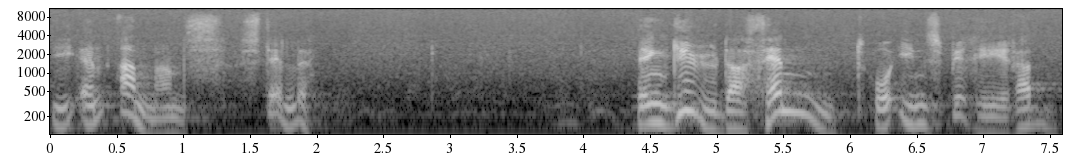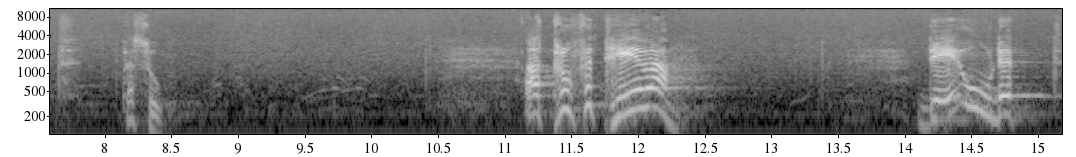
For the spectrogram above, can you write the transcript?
i en annans ställe. En gudasänd och inspirerad person. Att profetera, det ordet,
